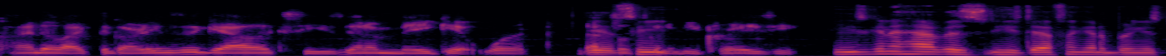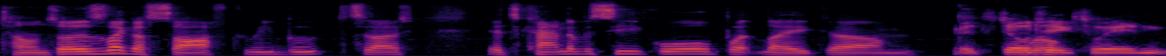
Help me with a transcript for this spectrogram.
kind of like the Guardians of the Galaxy. He's gonna make it work. That's Yes, what's he- gonna be crazy. He's gonna have his. He's definitely gonna bring his tone. So it's like a soft reboot slash. It's kind of a sequel, but like, um, It still Will- takes way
